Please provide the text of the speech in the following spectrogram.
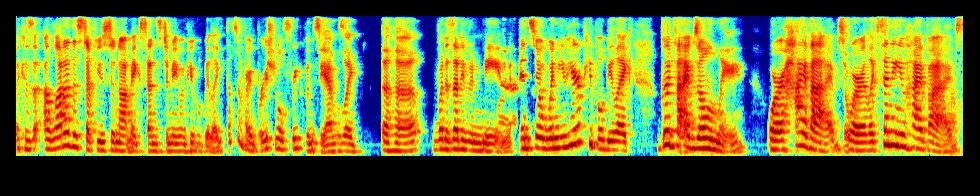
because a lot of the stuff used to not make sense to me when people be like, that's a vibrational frequency. I was like, uh huh, what does that even mean? And so when you hear people be like, good vibes only, or high vibes, or like sending you high vibes,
